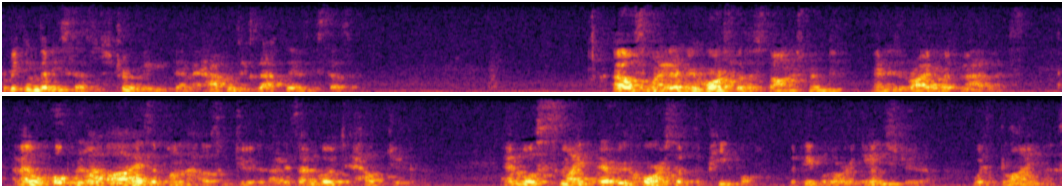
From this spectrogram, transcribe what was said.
Everything that He says is true, and it happens exactly as He says it. I will smite every horse with astonishment, and his rider with madness. And I will open my eyes upon the house of Judah, that is, I'm going to help Judah, and will smite every horse of the people, the people who are against Judah, with blindness.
